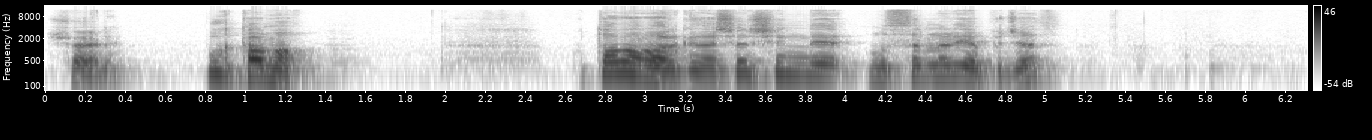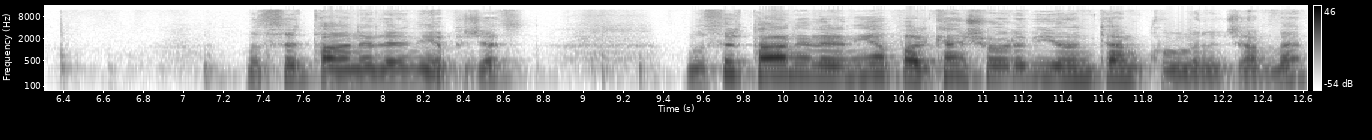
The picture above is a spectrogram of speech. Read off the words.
Şöyle. Bu tamam. Bu tamam arkadaşlar. Şimdi mısırları yapacağız. Mısır tanelerini yapacağız. Mısır tanelerini yaparken şöyle bir yöntem kullanacağım ben.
